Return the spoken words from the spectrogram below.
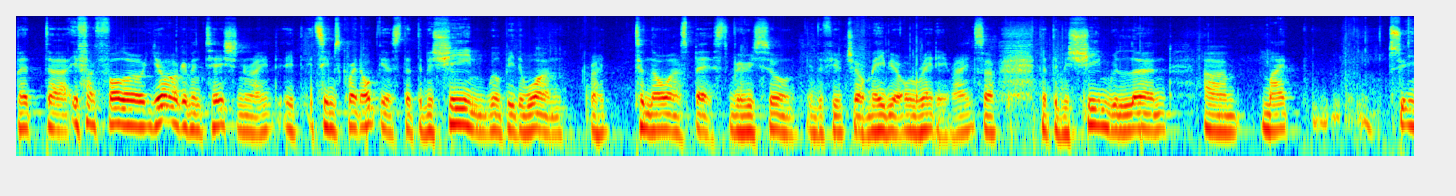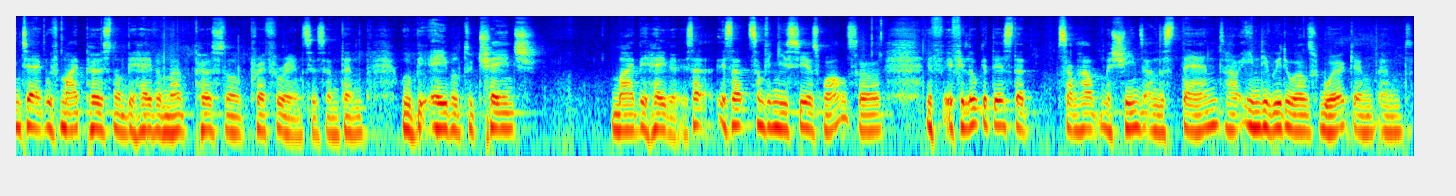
But uh, if I follow your argumentation, right, it, it seems quite obvious that the machine will be the one, right, to know us best very soon in the future, or maybe already, right? So that the machine will learn um, my to interact with my personal behavior, my personal preferences, and then we'll be able to change my behavior. Is that is that something you see as well? So, if, if you look at this, that somehow machines understand how individuals work and, and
